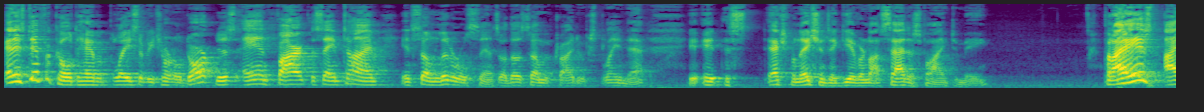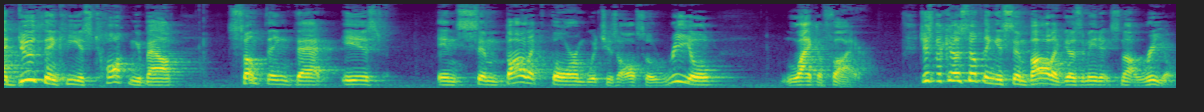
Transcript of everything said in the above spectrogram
And it's difficult to have a place of eternal darkness and fire at the same time in some literal sense, although some have tried to explain that. It, it, the explanations they give are not satisfying to me. But I, is, I do think he is talking about something that is in symbolic form, which is also real, like a fire. Just because something is symbolic doesn't mean it's not real.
